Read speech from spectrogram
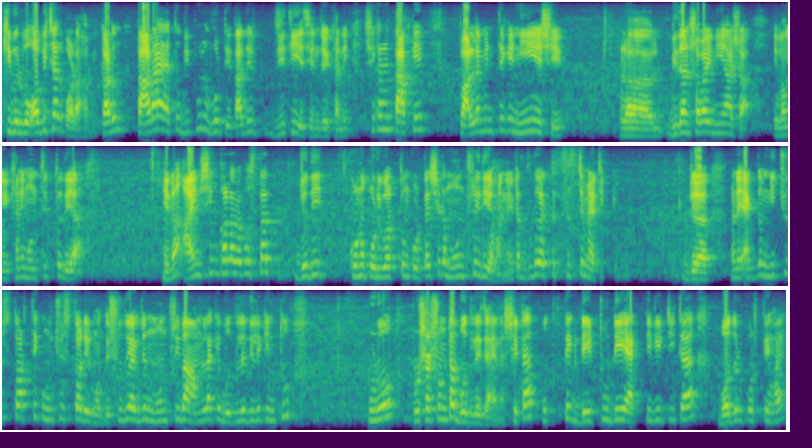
কি বলব, অবিচার করা হবে। কারণ তারা এত বিপুল ভোটে তাদের জিতিয়েছেন যেখানে, সেখানে তাকে পার্লামেন্ট থেকে নিয়ে এসে বিধানসভায় নিয়ে আসা এবং এখানে মন্ত্রিত্ব দেওয়া এটা আইন শৃঙ্খলা ব্যবস্থা যদি কোনো পরিবর্তন করতে হয়, সেটা মন্ত্রী দিয়ে হয় না, এটা দুটো একটা সিস্টেম্যাটিক মানে একদম নিচু স্তর থেকে উঁচু স্তরের মধ্যে। শুধু একজন মন্ত্রী বা আমলাকে বদলে দিলে কিন্তু পুরো প্রশাসনটা বদলে যায় না। সেটা প্রত্যেক ডে টু ডে অ্যাক্টিভিটিটা বদল করতে হয়।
